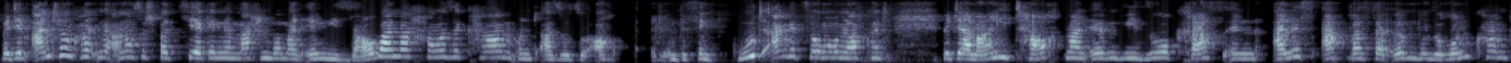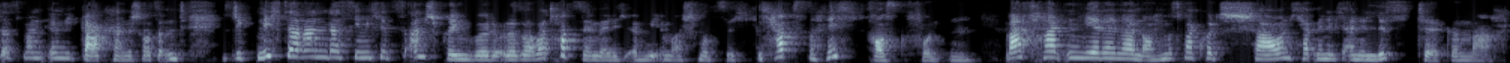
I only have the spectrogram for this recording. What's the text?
Mit dem Anton konnten wir auch noch so Spaziergänge machen, wo man irgendwie sauber nach Hause kam und also so auch ein bisschen gut angezogen rumlaufen konnte. Mit der Mali taucht man irgendwie so krass in alles ab, was da irgendwo so rumkommt, dass man irgendwie gar keine Chance hat. Und es liegt nicht daran, dass sie mich jetzt anspringen würde oder so, aber trotzdem werde ich irgendwie immer schmutzig. Ich habe es noch nicht rausgefunden. Was hatten wir denn da noch? Ich muss mal kurz schauen. Ich habe mir nämlich eine Liste gemacht.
